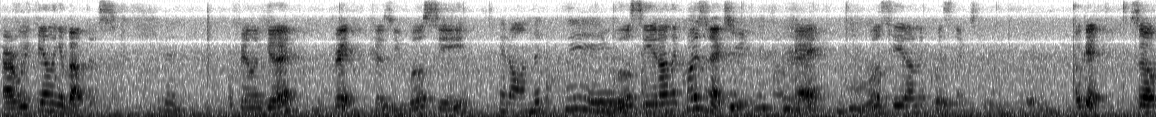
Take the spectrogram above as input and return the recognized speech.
How are we feeling about this? Good. We're feeling good? Great, because you will see It on the quiz. you will see it on the quiz next week. Okay? You will see it on the quiz next week. Okay, so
